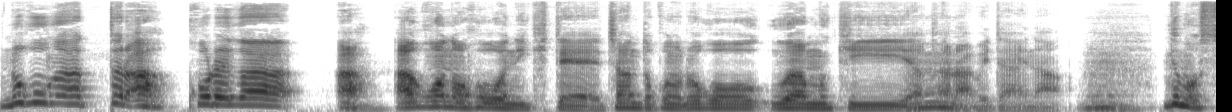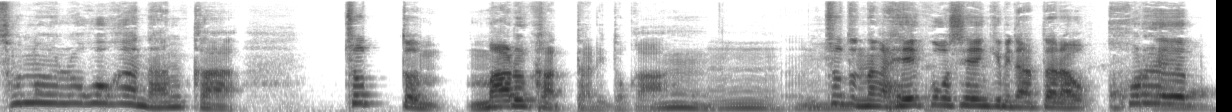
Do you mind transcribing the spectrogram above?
ロゴがあったら、あ、これが、あ、顎の方に来て、ちゃんとこのロゴ上向きやから、みたいな。でも、そのロゴがなんか、ちょっと丸かったりとか、ちょっとなんか平行四辺形みたいになったら、これ、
